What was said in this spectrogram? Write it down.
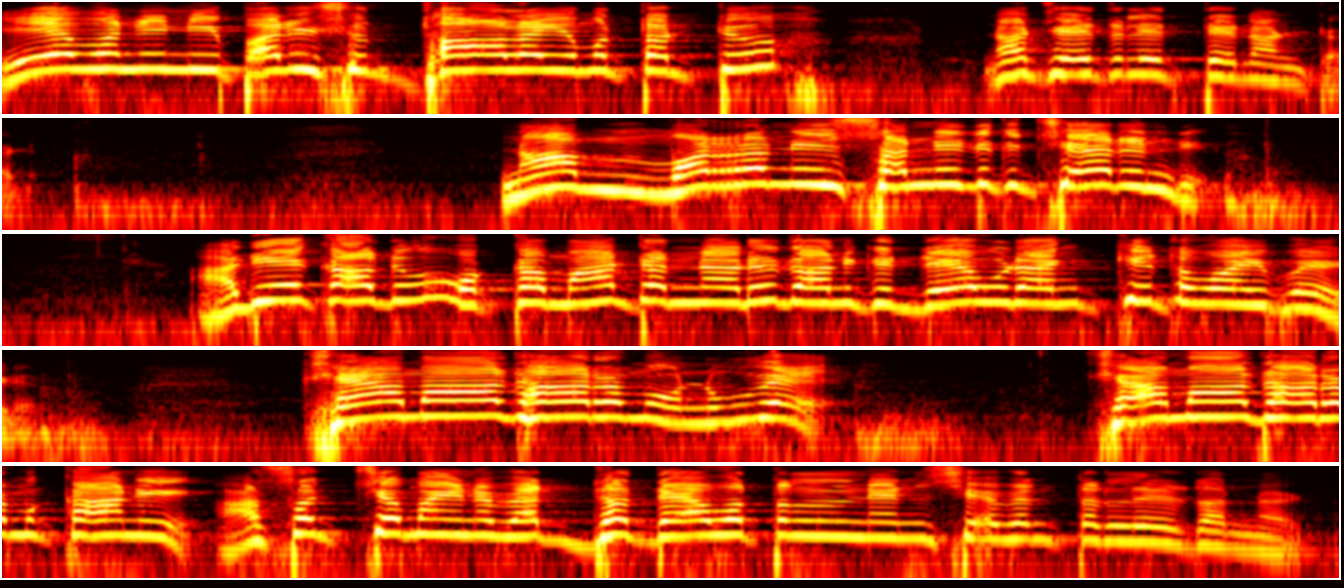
ఏమని నీ పరిశుద్ధాలయము తట్టు నా చేతులు ఎత్తేనంటాడు నా మొర్ర నీ సన్నిధికి చేరింది. అదే కాదు ఒక్క మాట అన్నాడు దానికి దేవుడు అంకితం అయిపోయాడు. క్షేమాధారము నువ్వే. క్షేమాధారము కానీ అసత్యమైన వ్యర్థ దేవతలను నేను సేవించలేదన్నాడు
